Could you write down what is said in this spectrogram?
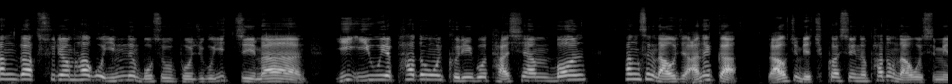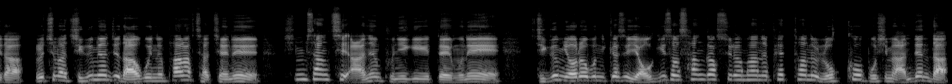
삼각 수렴하고 있는 모습을 보여주고 있지만 이 이후에 파동을 그리고 다시 한번 상승 나오지 않을까 라고 좀 예측할 수 있는 파동 나오고 있습니다. 그렇지만 지금 현재 나오고 있는 파락 자체는 심상치 않은 분위기이기 때문에 지금 여러분께서 여기서 삼각 수렴하는 패턴을 놓고 보시면 안 된다.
